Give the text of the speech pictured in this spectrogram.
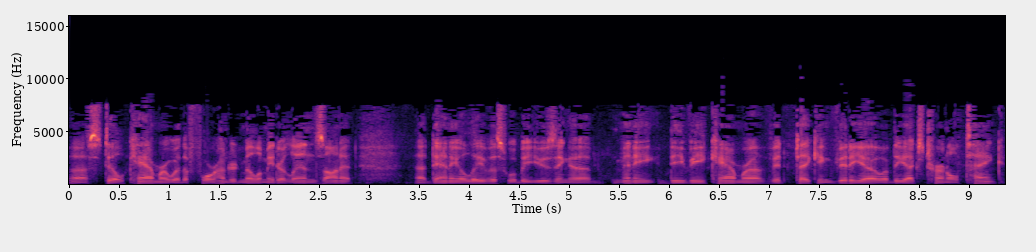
a still camera with a 400 millimeter lens on it Uh, Danny Olivas will be using a mini DV camera vid- taking video of the external tank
